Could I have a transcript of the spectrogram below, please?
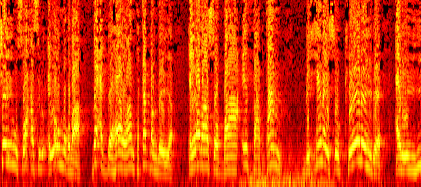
shay inuu soo xasilo cillo u noqdaa bacdahaa laamta ka dambeeya ciladaasoo baacithatan bixinayso keenayda calayhi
